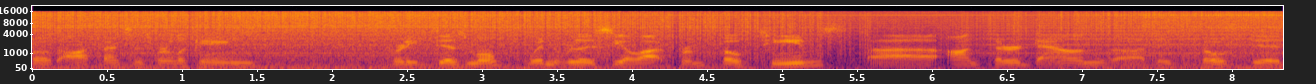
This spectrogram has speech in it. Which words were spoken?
both offenses were looking pretty dismal. We didn't really see a lot from both teams uh, on third downs. Uh, they both did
